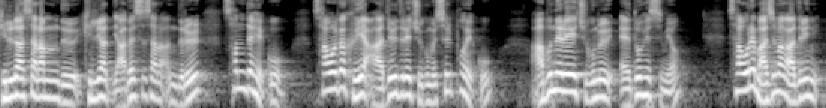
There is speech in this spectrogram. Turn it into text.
길라 사람들, 길앗 야베스 사람들을 선대했고 사울과 그의 아들들의 죽음을 슬퍼했고 아브넬의 죽음을 애도했으며 사울의 마지막 아들인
